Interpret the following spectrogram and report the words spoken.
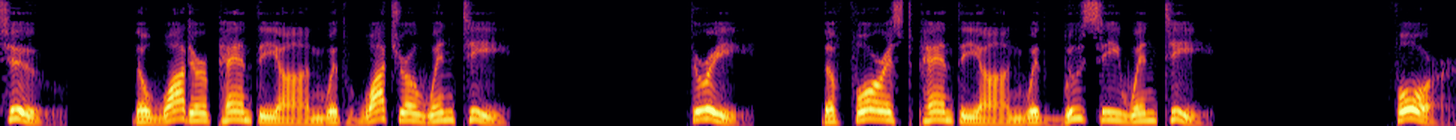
2. The Water Pantheon with Watra Winti 3. The Forest Pantheon with Busi Winti 4.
